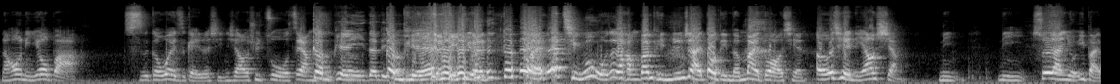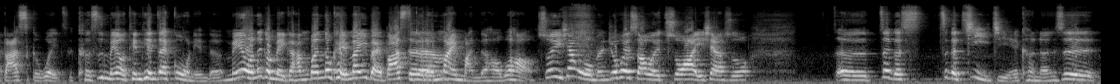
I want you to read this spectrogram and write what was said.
然后你又把十个位置给了行销去做这样更便宜的更便宜的零元，对，那请问我这个航班平均下来到底能卖多少钱？而且你要想你。你虽然有一百八十个位置，可是没有天天在过年的，没有那个每个航班都可以卖一百八十个人卖满的，好不好？所以像我们就会稍微抓一下，说，呃，这个这个季节可能是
